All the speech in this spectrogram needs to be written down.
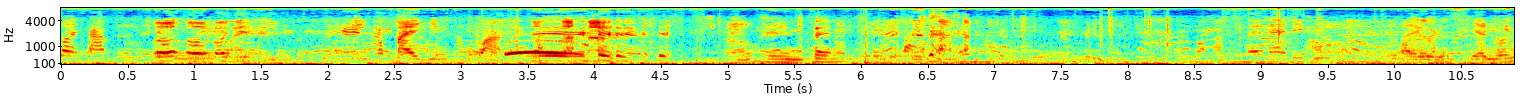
ร้อยสามเลยเออเออร้อยยี่สิบเข้าไปยิ้มทั้งวันเอาเองเต้นใส่แม่ดิใส่เสียนุ่น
